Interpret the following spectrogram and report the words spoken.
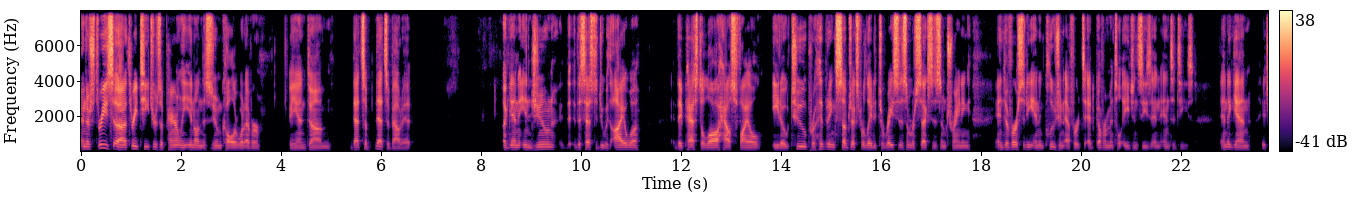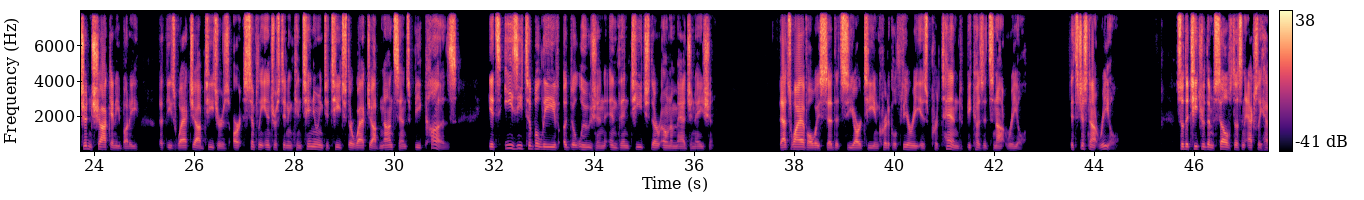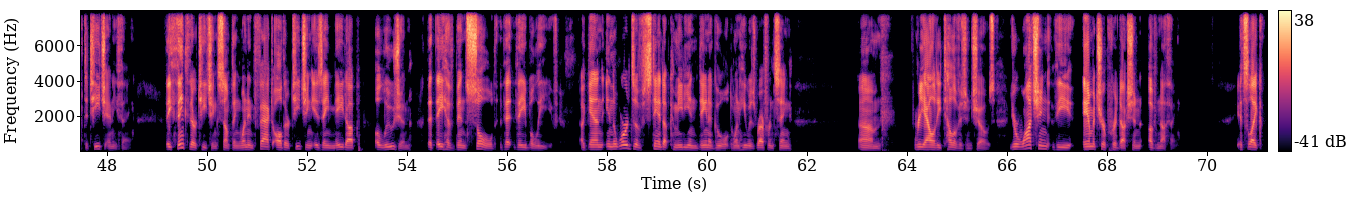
And there's three, uh, three teachers apparently in on this Zoom call or whatever and um, that's a that's about it. Again, in June, th- this has to do with Iowa. They passed a law, House File 802, prohibiting subjects related to racism or sexism training and diversity and inclusion efforts at governmental agencies and entities. And again, it shouldn't shock anybody that these whack job teachers are simply interested in continuing to teach their whack job nonsense because it's easy to believe a delusion and then teach their own imagination. That's why I've always said that CRT and critical theory is pretend because it's not real. It's just not real. So the teacher themselves doesn't actually have to teach anything. They think they're teaching something when in fact all they're teaching is a made up illusion that they have been sold that they believe. Again, in the words of stand up comedian Dana Gould when he was referencing um, reality television shows, you're watching the amateur production of nothing. It's like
